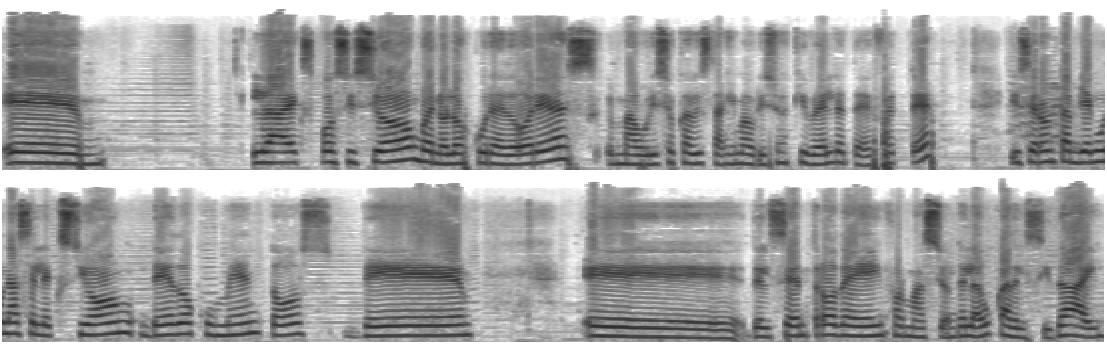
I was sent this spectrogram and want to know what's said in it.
Eh, la exposición, bueno, los curadores Mauricio Cavistán y Mauricio Esquivel de TFT hicieron también una selección de documentos de, eh, del Centro de Información de la UCA, del CIDAI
